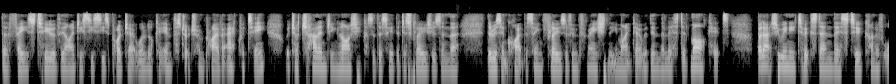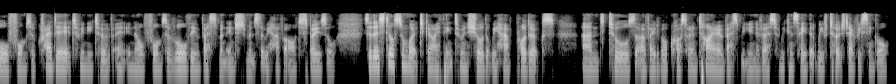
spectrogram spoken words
the phase two of the IGCC's project will look at infrastructure and private equity, which are challenging largely because of the say the disclosures and the there isn't quite the same flows of information that you might get within the listed markets. But actually, we need to extend this to kind of all forms of credit. We need to in all forms of all the investment instruments that we have at our disposal. So there's still some work to go, I think, to ensure that we have products and tools that are available across our entire investment universe. So we can say that we've touched every single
